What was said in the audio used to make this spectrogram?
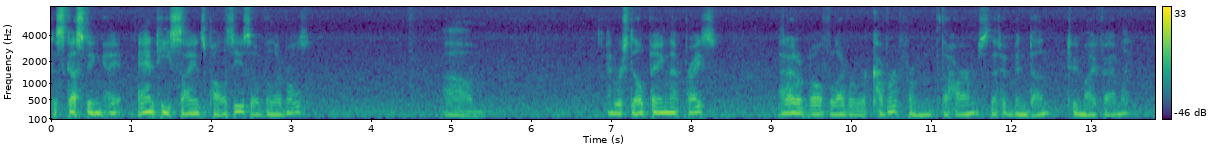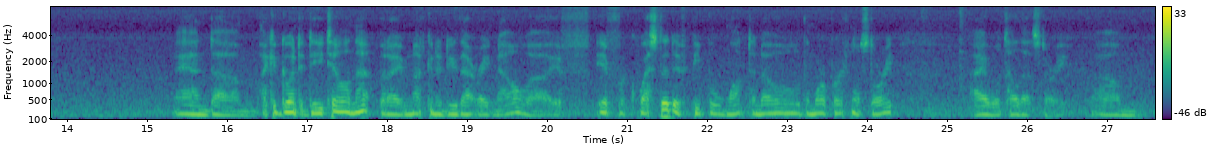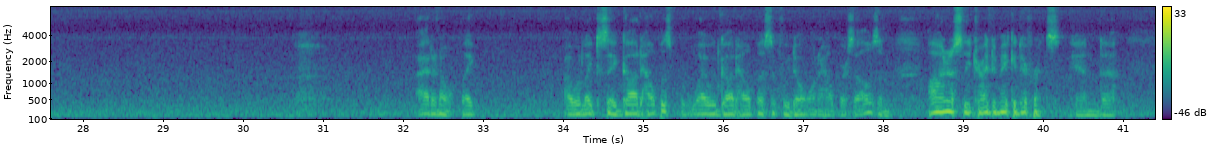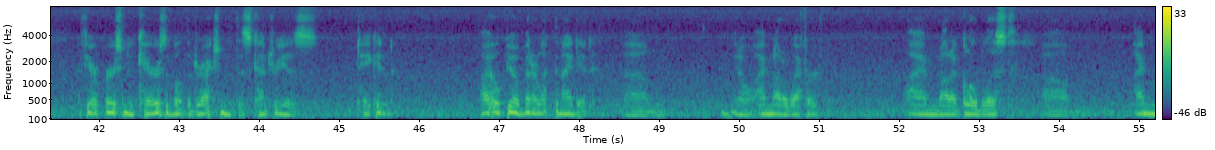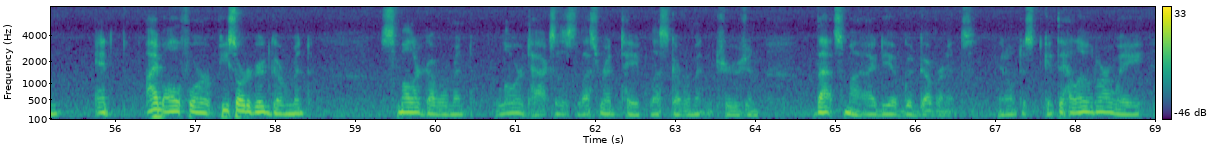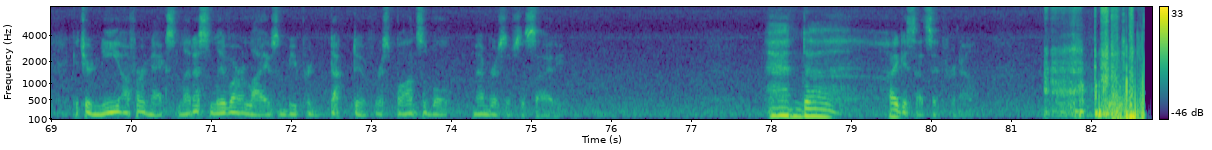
disgusting anti science policies of the Liberals. Um, and we're still paying that price and I don't know if we'll ever recover from the harms that have been done to my family. And um, I could go into detail on that, but I'm not going to do that right now. Uh, if if requested, if people want to know the more personal story, I will tell that story. Um, I don't know, like, I would like to say God help us, but why would God help us if we don't want to help ourselves? And honestly tried to make a difference. And uh, if you're a person who cares about the direction that this country is taken, I hope you have better luck than I did. Um, you know, I'm not a WEFer. I'm not a globalist. Um, I'm and I'm all for peace order good government, smaller government, lower taxes, less red tape, less government intrusion. That's my idea of good governance. You know, just get the hell out of our way, get your knee off our necks, let us live our lives and be productive, responsible members of society. And uh, I guess that's it for now.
